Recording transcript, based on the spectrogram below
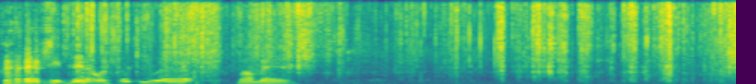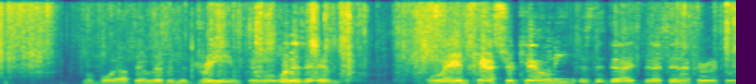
if she did, I would hook you up, my man. My boy out there living the dream. And what is it in Lancaster County? Is that did I did I say that correctly?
